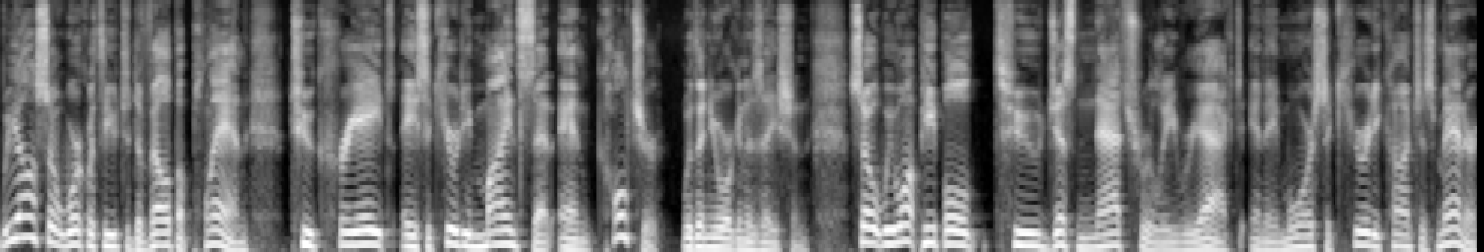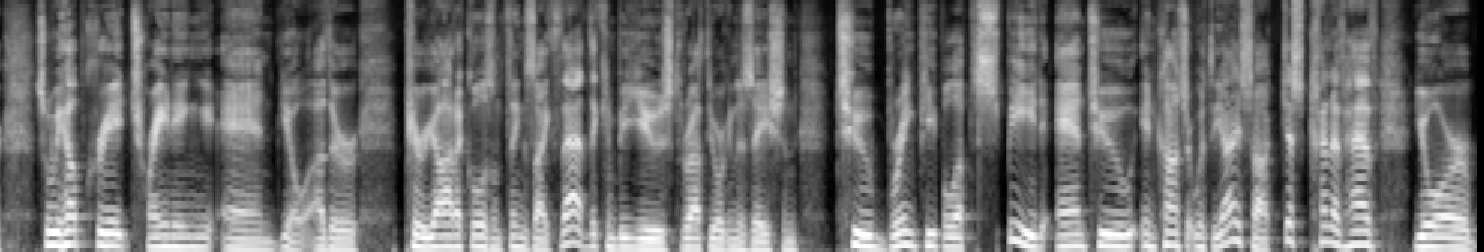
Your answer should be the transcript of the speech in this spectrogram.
We also work with you to develop a plan to create a security mindset and culture within your organization. So we want people to just naturally react in a more security conscious manner. So we help create training and, you know, other periodicals and things like that that can be used throughout the organization to bring people up to speed and to in concert with the ISOC just kind of have your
